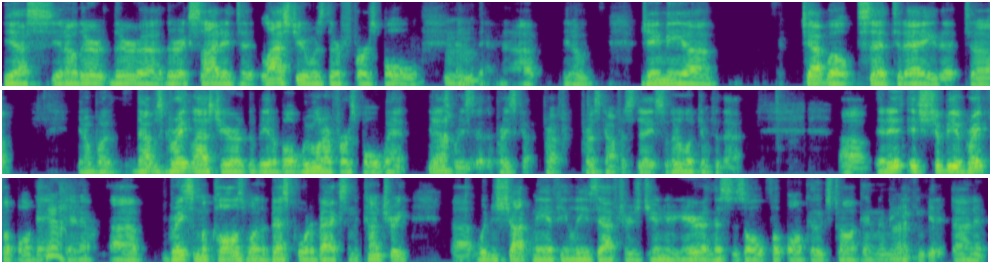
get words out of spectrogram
Yes. You know, they're they're uh, they're excited to last year was their first bowl. Mhm. and, and uh, you know, Jamey uh, Chadwell said today that uh, you know, but that was great last year at the Vita Bowl. We won our first bowl win. Yeah. That's what he said at the press press conference today. So they're looking for that. Uh, and it, it should be a great football game. Yeah. You know, uh, Grayson McCall is one of the best quarterbacks in the country. Uh, wouldn't shock me if he leaves after his junior year. And this is old football coach talking. I mean, Right. he can get it done. And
